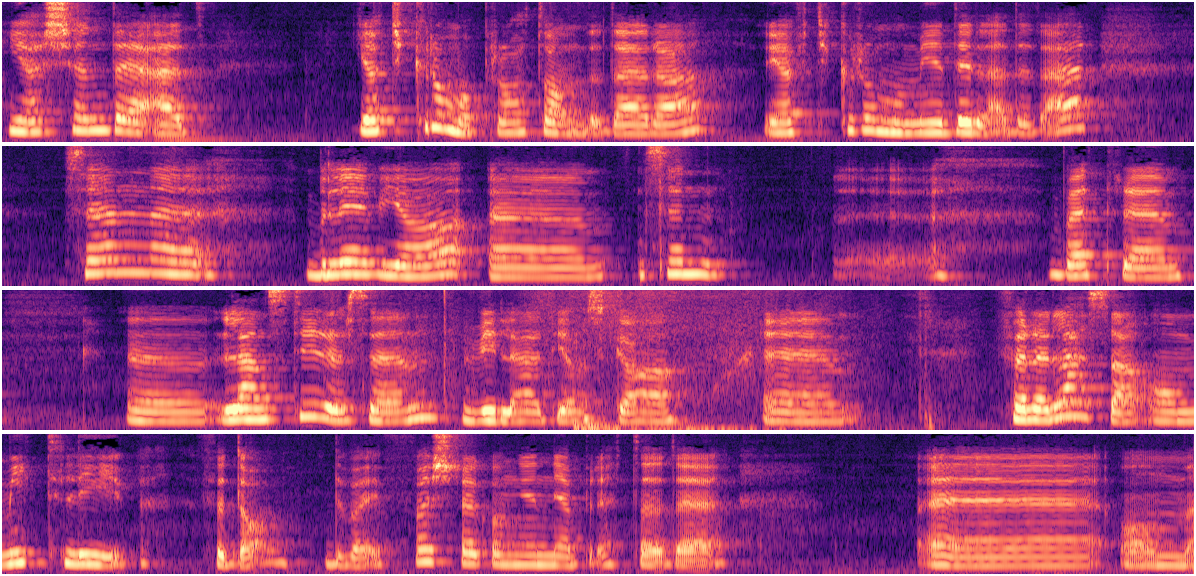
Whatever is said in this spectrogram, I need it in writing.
jag kände att jag tycker om att prata om det där. Jag tycker om att meddela det där. Sen eh, blev jag, eh, sen, eh, det, eh, Länsstyrelsen ville att jag ska eh, föreläsa om mitt liv för dem. Det var första gången jag berättade eh, om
